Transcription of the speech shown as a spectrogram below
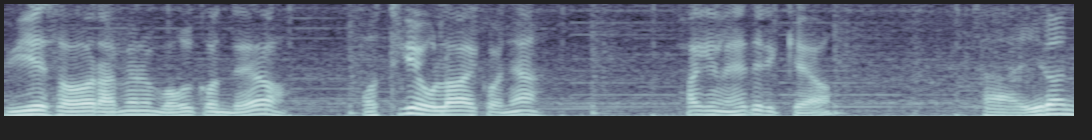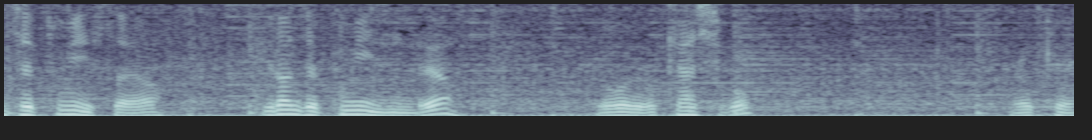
위에서 라면을 먹을 건데요. 어떻게 올라갈 거냐 확인을 해드릴게요. 자 이런 제품이 있어요. 이런 제품이 있는데요. 이걸 이렇게 하시고 이렇게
